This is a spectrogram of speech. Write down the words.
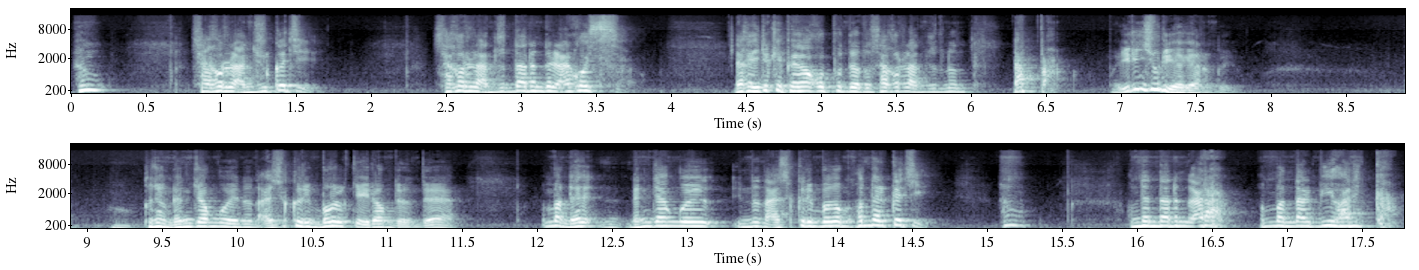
흥 사과를 안 줄 거지. 사과를 안 준다는 걸 알고 있어. 내가 이렇게 배가 고픈데도 사과를 안 주는 나빠. 뭐 이런 식으로 이야기하는 거예요. 어, 그냥 냉장고에 있는 아이스크림 먹을 게 이러면 되는데 엄마 내 냉장고에 있는 아이스크림 먹으면 혼날 거지. 흥 혼낸다는 거 알아. 엄마 날 미워하니까.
